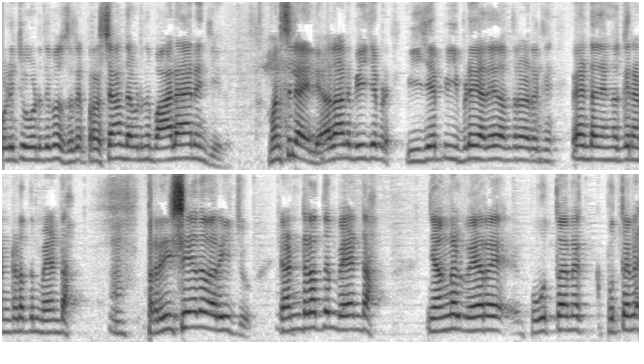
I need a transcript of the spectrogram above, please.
പൊളിച്ചു കൊടുത്തപ്പോൾ പ്രശാന്ത് അവിടുന്ന് പാലായനം ചെയ്തു. മനസ്സിലായില്ലേ? അതാണ് B J P. B J P ഇവിടെ അതേ തന്ത്രം എടുക്കും. വേണ്ട ഞങ്ങൾക്ക് രണ്ടിടത്തും വേണ്ട. പ്രതിഷേധം അറിയിച്ചു. രണ്ടിടത്തും വേണ്ട. ഞങ്ങൾ വേറെ പൂത്തന പുത്തന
